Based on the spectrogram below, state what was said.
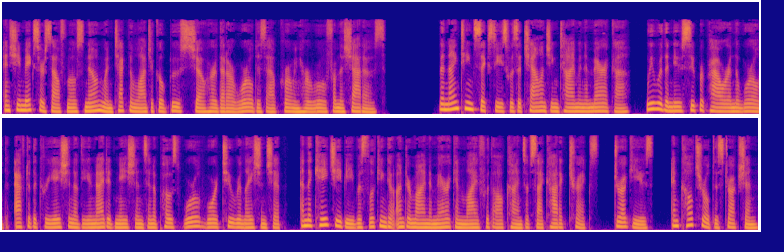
and she makes herself most known when technological boosts show her that our world is outgrowing her rule from the shadows. The 1960s was a challenging time in America. We were the new superpower in the world after the creation of the United Nations in a post World War II relationship, and the KGB was looking to undermine American life with all kinds of psychotic tricks, drug use, and cultural destruction,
